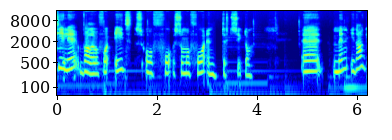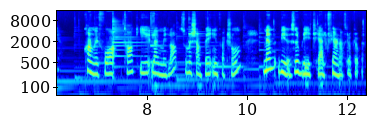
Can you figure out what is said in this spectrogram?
Tidlig var det å få aids å få, som å få en dødssykdom. Eh, men i dag kan vi få tak i legemidler som bekjemper infeksjonen, men viruset blir ikke helt fjernet fra kroppen.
